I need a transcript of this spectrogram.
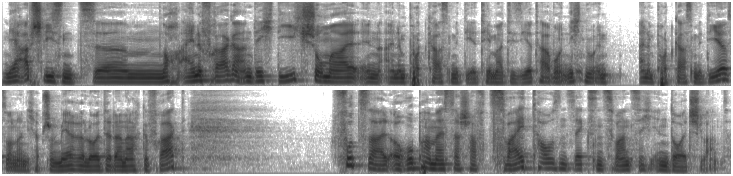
Ja, abschließend ähm, noch eine Frage an dich, die ich schon mal in einem Podcast mit dir thematisiert habe und nicht nur in einem Podcast mit dir, sondern ich habe schon mehrere Leute danach gefragt. Futsal Europameisterschaft 2026 in Deutschland.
